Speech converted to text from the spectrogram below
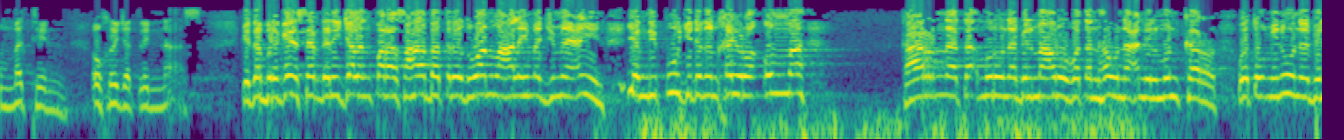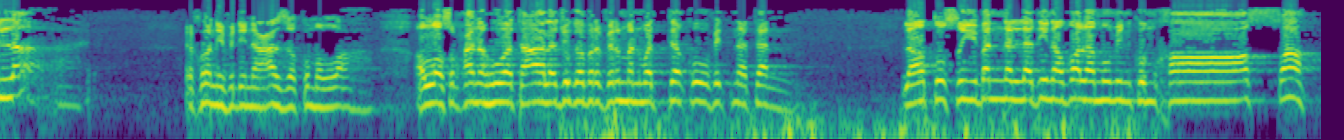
ummatin ukhrijat linnas. Kita bergeser dari jalan para sahabat wa alaihim ajma'in yang dipuji dengan khaira ummah karena ta'muruna bil ma'ruf wa tanhauna 'anil munkar wa tu'minuna billah. Ikhwani fi din azakumullah. Allah Subhanahu wa taala juga berfirman wattaqu fitnatan la tusibanna alladhina zalamu minkum khassah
